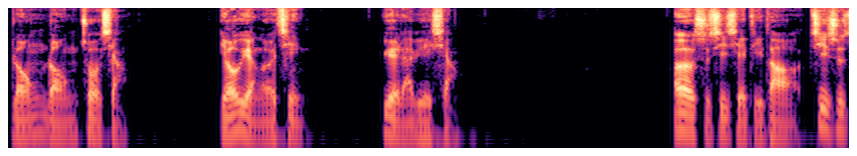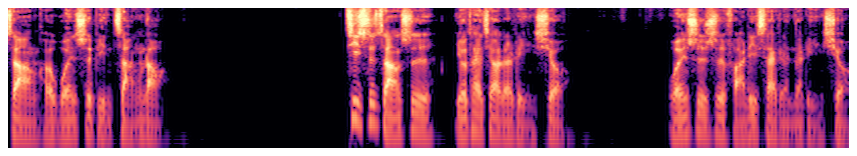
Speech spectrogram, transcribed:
隆隆作响，由远而近，越来越响。二十七节提到祭司长和文士并长老。祭司长是犹太教的领袖，文士是法利赛人的领袖，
